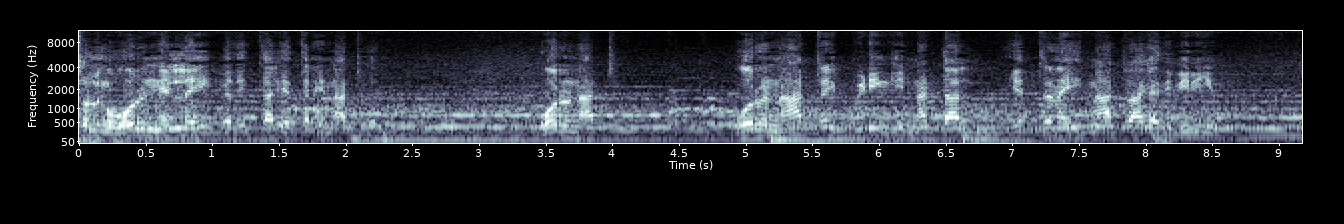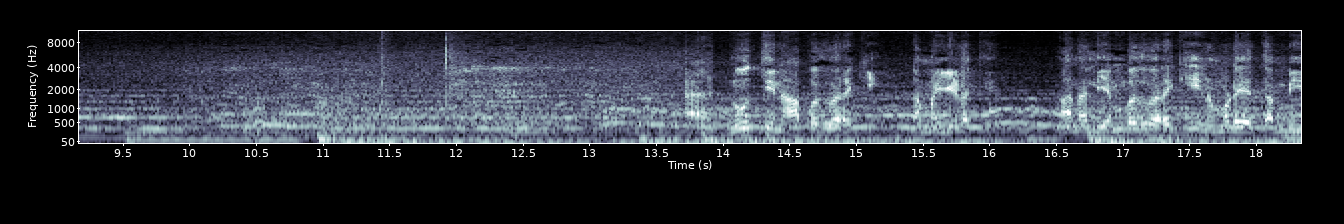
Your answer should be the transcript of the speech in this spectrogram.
சொல்லுங்க ஒரு நெல்லை விதைத்தால் எத்தனை நாற்று வரும்? ஒரு நாற்று. ஒரு நாற்றை பிடுங்கி நட்டால் எத்தனை நாற்றாக அது விரியும்? நூத்தி நாற்பது வரைக்கும் நம்ம இலக்கு. ஆனால் எண்பது வரைக்கும் நம்முடைய தம்பி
